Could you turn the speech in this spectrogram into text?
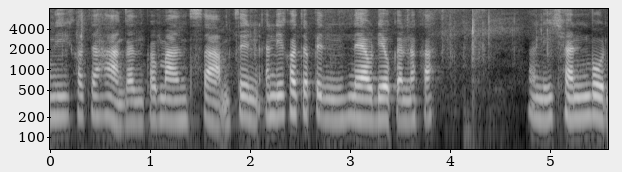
งนี้เขาจะห่างกันประมาณสามเซนอันนี้เขาจะเป็นแนวเดียวกันนะคะ อันนี้ชั้นบน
